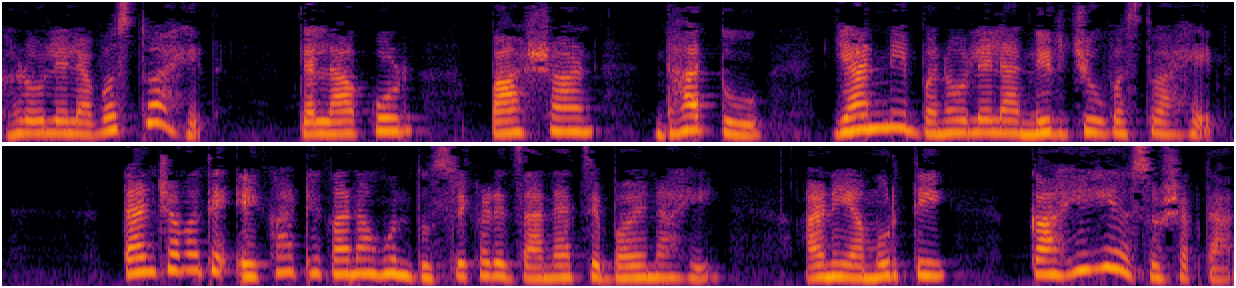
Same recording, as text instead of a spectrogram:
घडवलेल्या वस्तू आहेत. त्या लाकूड पाषाण धातू यांनी बनवलेल्या निर्जीव वस्तू आहेत. त्यांच्यामध्ये एका ठिकाणाहून दुसरीकडे जाण्याचे बळ नाही आणि या मूर्ती काहीही असू शकतात.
